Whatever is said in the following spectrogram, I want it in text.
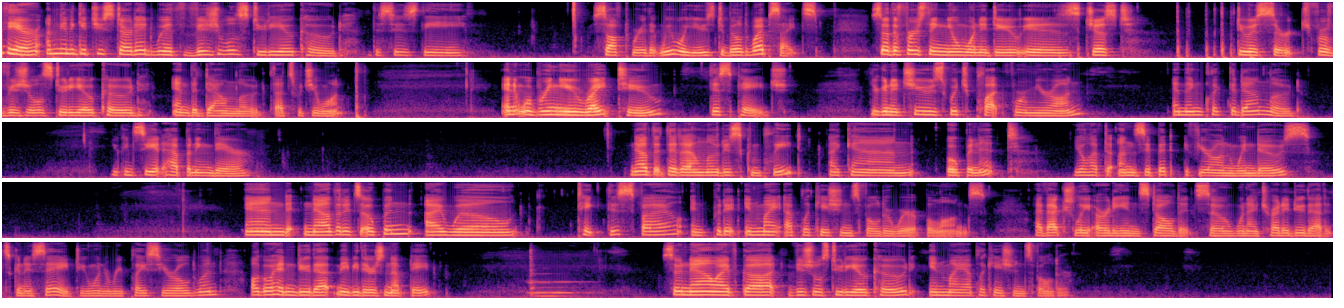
Hi there, I'm going to get you started with Visual Studio Code. This is the software that we will use to build websites. So the first thing you'll want to do is just do a search for Visual Studio Code and the download. That's what you want. And it will bring you right to this page. You're going to choose which platform you're on and then click the download. You can see it happening there. Now that the download is complete, I can open it. You'll have to unzip it if you're on Windows. And now that it's open, I will take this file and put it in my applications folder where it belongs. I've actually already installed it, so when I try to do that, it's going to say, do you want to replace your old one? I'll go ahead and do that. Maybe there's an update. So now I've got Visual Studio Code in my applications folder.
